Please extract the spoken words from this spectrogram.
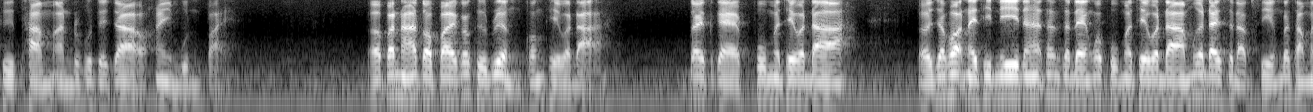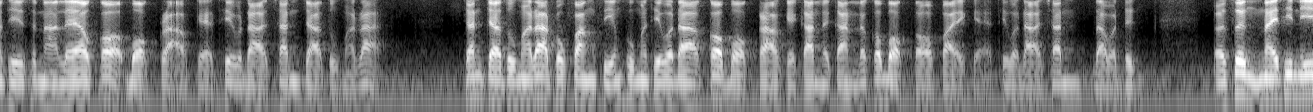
คือธรรมอันพระพุทธเจ้าให้หมุนไปปัญหาต่อไปก็คือเรื่องของเทวดา ได้แก่ภูมิเทวดาเฉพาะในที่นี้นะฮะท่านแสดงว่าภูมิเทวดาเมื่อได้สดับเสียงพระธรรมเทศนาแล้วก็บอกกล่าวแก่เทวดาชั้นจาตุมาราช ชั้นจาตุมาราชพกฟังเสียงภูมิเทวดาก็บอกกล่าวแก่กันและกัน แล้วก็บอกต่อไปแก่เทวดาชั้นดาวดึงซึ่งในที่นี้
